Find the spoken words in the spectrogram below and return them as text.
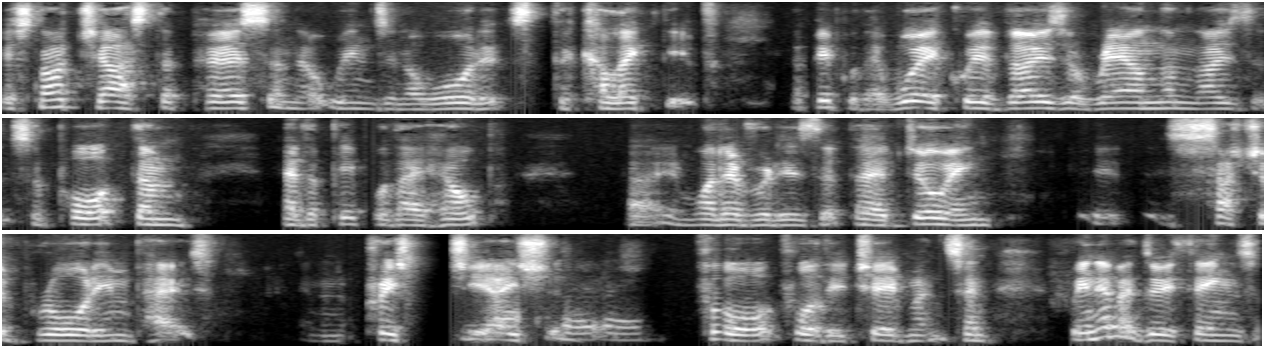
it's not just the person that wins an award, it's the collective, the people they work with, those around them, those that support them, and the people they help. uh, in whatever it is that they're doing, it is such a broad impact and an appreciation. For for the achievements. And we never do things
